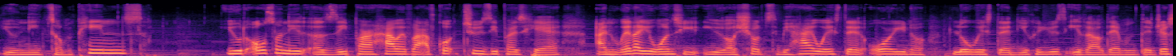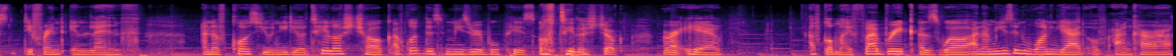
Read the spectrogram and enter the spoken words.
You need some pins you would also need a zipper. However i've got two zippers here and whether you want your shorts to be high-waisted or you know low-waisted you could use either of them. They're just different in length. And of course you need your tailor's chalk. I've got this miserable piece of tailor's chalk right here I've got my fabric as well and I'm using one yard of Ankara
